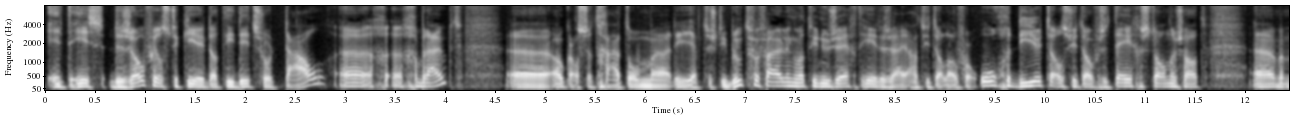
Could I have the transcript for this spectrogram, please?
het is de zoveelste keer dat hij dit soort taal gebruikt. ook als het gaat om. je hebt dus die bloedvervuiling, wat hij nu zegt. Eerder zei, had hij het al over ongedierte, als hij het over zijn tegenstanders had. Ehm,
